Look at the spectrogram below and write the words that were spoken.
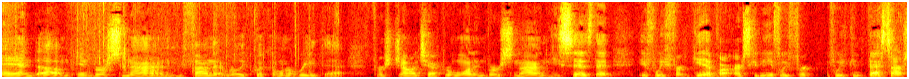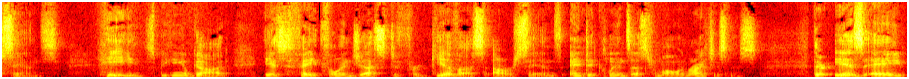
and um, in verse 9, we find that really quick. I want to read that. 1 John chapter 1 and verse 9, he says that if we forgive our, excuse me, if we, for, if we confess our sins, he, speaking of God, is faithful and just to forgive us our sins and to cleanse us from all unrighteousness. There is a,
